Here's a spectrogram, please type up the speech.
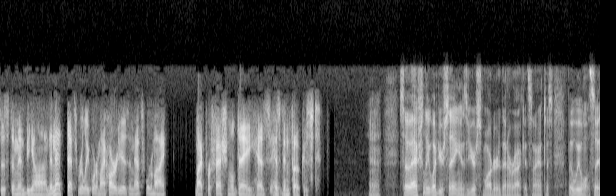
system and beyond. And that that's really where my heart is, and that's where my my professional day has has been focused. Yeah. So actually, what you're saying is you're smarter than a rocket scientist, but we won't say.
